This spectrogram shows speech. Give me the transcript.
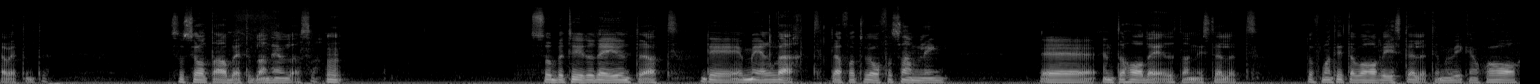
jag vet inte, socialt arbete bland hemlösa. Mm. Så betyder det ju inte att det är mer värt därför att vår församling eh, inte har det utan istället då får man titta vad har vi istället? Ja, men vi kanske har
